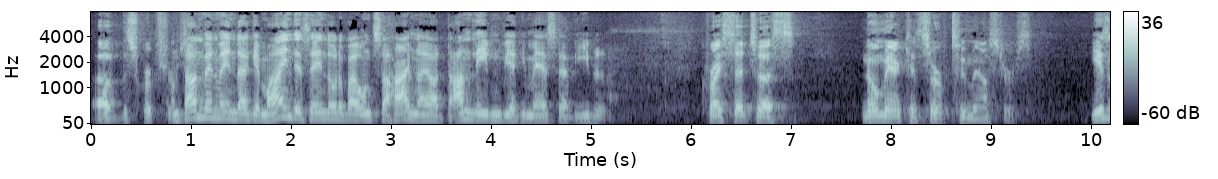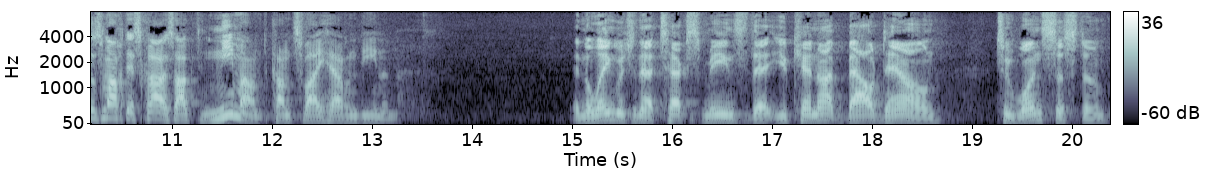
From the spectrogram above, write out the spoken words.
of the scriptures. und dann, wenn wir in der Gemeinde sind oder bei uns daheim, naja, dann leben wir gemäß der Bibel. Christ said to us, No man can serve two masters. Jesus macht es klar, er sagt, niemand kann zwei Herren dienen. And the language in that text means that you cannot bow down to one system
